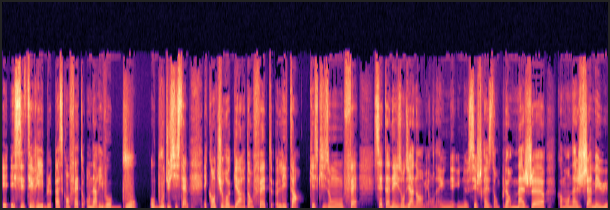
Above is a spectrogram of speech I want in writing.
et, et c'est terrible parce qu'en fait on arrive au bout au bout du système. Et quand tu regardes en fait l'État, qu'est-ce qu'ils ont fait? Cette année, ils ont dit ah non, mais on a une, une sécheresse d'ampleur majeure comme on n'a jamais eu.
